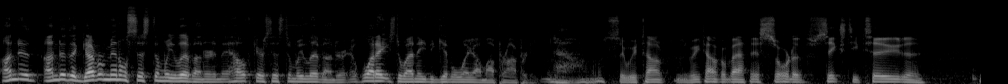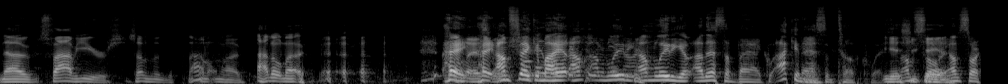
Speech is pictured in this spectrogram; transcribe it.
under under the governmental system we live under and the healthcare system we live under? At what age do I need to give away all my property? Let's see. We talk. We talk about this sort of sixty-two to. No, it's five years. Something. I don't know. I don't know. Hey, hey, me. I'm shaking my head. I'm, I'm leading. I'm leading. Uh, that's a bad. I can ask some tough questions. Yes, I'm sorry. can. I'm sorry.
